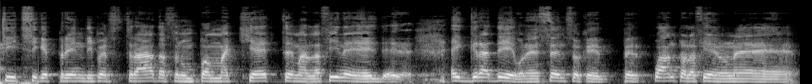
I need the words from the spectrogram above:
tizi che prendi per strada sono un po' macchiette, ma alla fine è, è- è gradevole, nel senso che per quanto alla fine non è...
